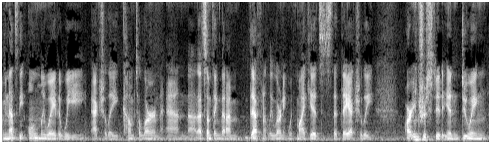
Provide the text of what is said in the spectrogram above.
I mean, that's the only way that we actually come to learn, and uh, that's something that I'm definitely learning with my kids is that they actually are interested in doing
